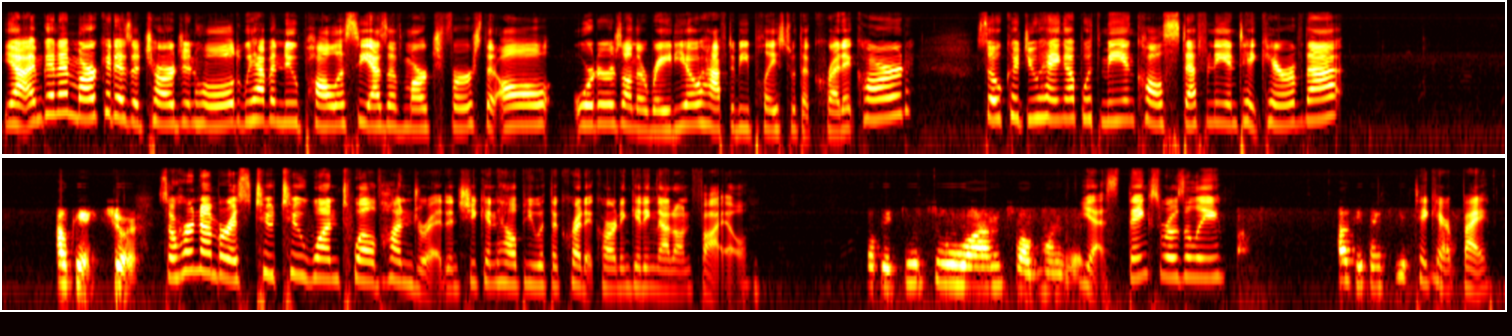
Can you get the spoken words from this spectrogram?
Yeah, I'm going to mark it as a charge and hold. We have a new policy as of March 1st that all orders on the radio have to be placed with a credit card. So could you hang up with me and call Stephanie and take care of that? Okay, sure. So her number is two two one twelve hundred, and she can help you with the credit card and getting that on file. Okay, two two one twelve hundred. Yes. Thanks, Rosalie. Okay, thank you. Take care. Bye. Bye.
